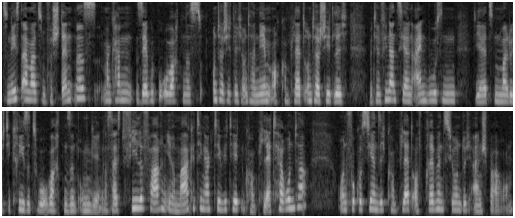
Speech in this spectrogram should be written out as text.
Zunächst einmal zum Verständnis. Man kann sehr gut beobachten, dass unterschiedliche Unternehmen auch komplett unterschiedlich mit den finanziellen Einbußen, die ja jetzt nun mal durch die Krise zu beobachten sind, umgehen. Das heißt, viele fahren ihre Marketingaktivitäten komplett herunter und fokussieren sich komplett auf Prävention durch Einsparung.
